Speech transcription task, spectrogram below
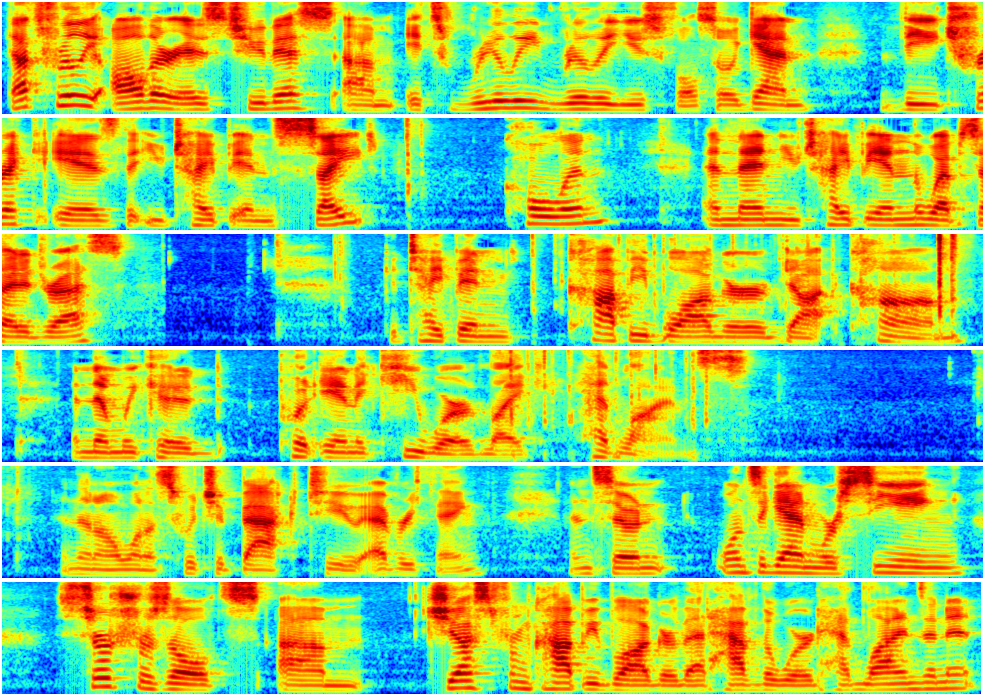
that's really all there is to this. Um, it's really, really useful. So again, the trick is that you type in site colon and then you type in the website address. You could type in copyblogger.com and then we could put in a keyword like headlines. And then I'll want to switch it back to everything. And so once again, we're seeing search results um, just from Copyblogger that have the word headlines in it.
